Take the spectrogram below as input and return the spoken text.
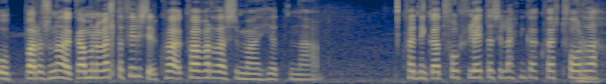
og bara svona það er gaman að velta fyrir sér Hva, hvað var það sem að hérna hvernig gætt fólk leita sér lækninga, hvert fór það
